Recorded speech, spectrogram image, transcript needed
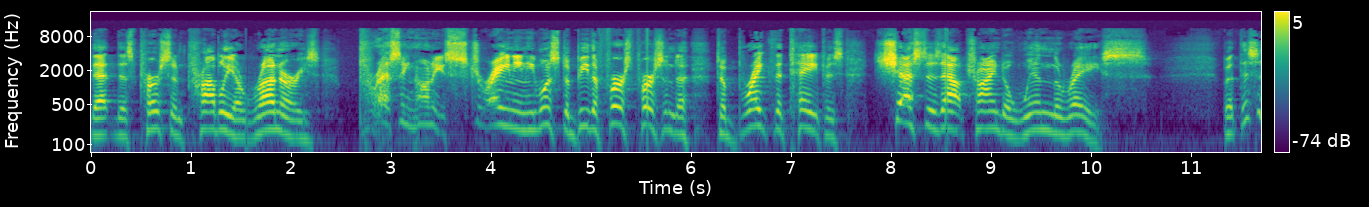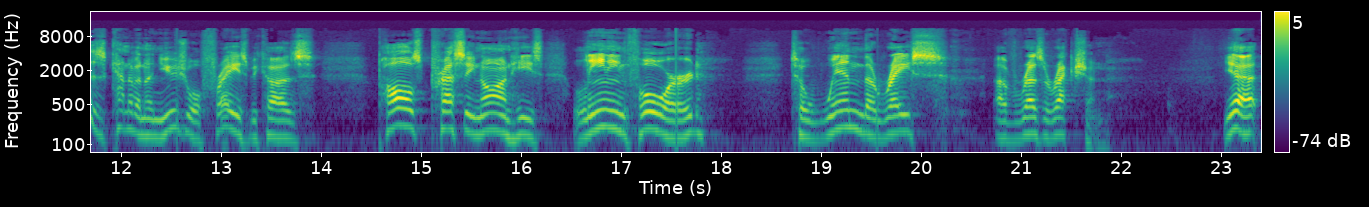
that this person, probably a runner, he's pressing on, he's straining, he wants to be the first person to, to break the tape. His chest is out trying to win the race. But this is kind of an unusual phrase because Paul's pressing on, he's leaning forward to win the race of resurrection. Yet,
